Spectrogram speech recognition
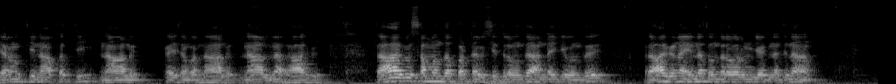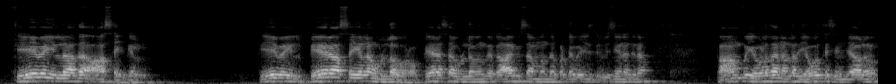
இரநூத்தி நாற்பத்தி நாலு. கடைசி நம்பர் நாலு. நாலுனா ராகு. ராகு சம்மந்தப்பட்ட விஷயத்தில் வந்து அன்றைக்கு வந்து ராகுனா என்ன தொந்தரவு வரும்னு கேட்டுனாச்சுன்னா தேவையில்லாத ஆசைகள். தேவையில் பேராசைகள்லாம் உள்ளே வரும். பேராசை உள்ள வந்து ராகு சம்மந்தப்பட்ட விஷயம் விஷயம் என்னச்சுன்னா பாம்பு எவ்வளோதான் நல்லது யோகத்தை செஞ்சாலும்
